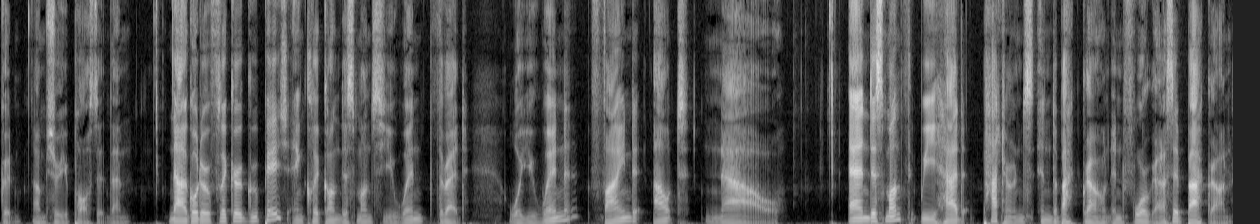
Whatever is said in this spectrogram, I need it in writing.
Good. I'm sure you paused it then. Now go to Flickr group page and click on this month's You Win thread. Will you win? Find out now. And this month we had patterns in the background and foreground. I said background.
